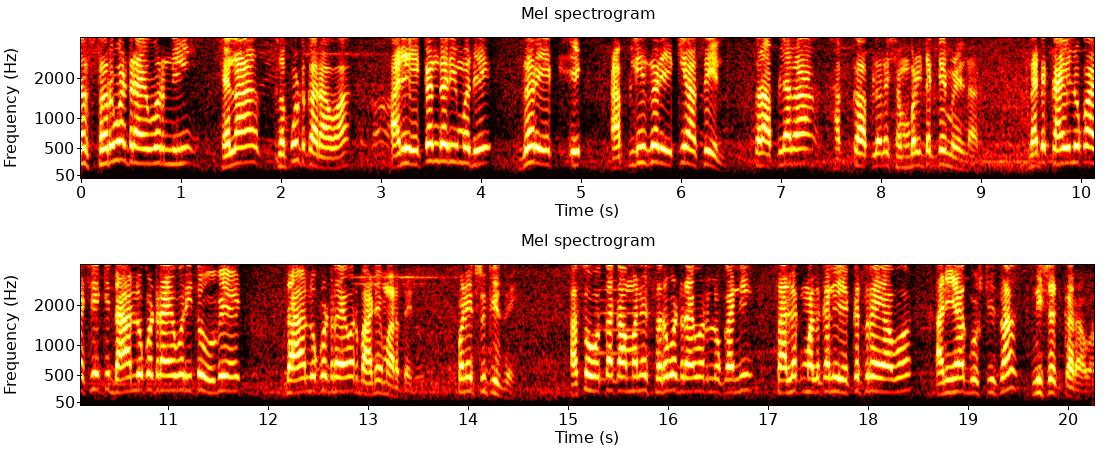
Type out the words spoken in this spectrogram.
तर सर्व ड्रायव्हरनी ह्याला सपोर्ट करावा आणि एकंदरीमध्ये जर एक एक आपली जर एकी असेल तर आपल्याला हक्क आपल्याला शंभर टक्के मिळणार. नाही तर काही लोक असे की दहा लोक ड्रायव्हर इथं उभे आहेत दहा लोक ड्रायव्हर भाडे मारत आहेत पण हे चुकीचं आहे. असं होता कामाने सर्व ड्रायव्हर लोकांनी चालक मालकांनी एकत्र यावं आणि या गोष्टीचा निषेध करावा.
